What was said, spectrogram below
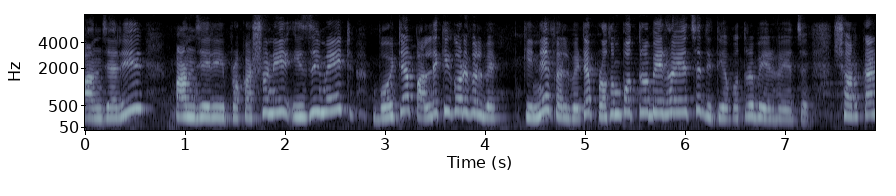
পাঞ্জারির পাঞ্জেরি প্রকাশনীর ইজিমেট বইটা পারলে কি করে ফেলবে? কিনে ফেলবে। এটা প্রথম পত্র বের হয়েছে, দ্বিতীয় পত্র বের হয়েছে। সরকার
